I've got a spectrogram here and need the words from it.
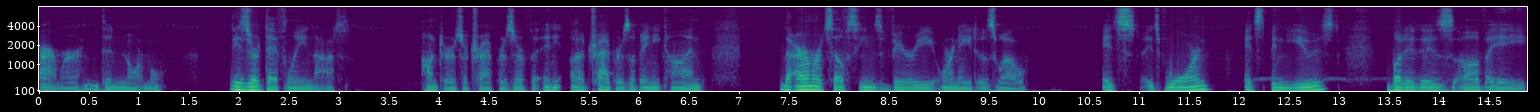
armor than normal. These are definitely not hunters or trappers of any uh, trappers of any kind. The armor itself seems very ornate as well. It's it's worn it's been used but it is of a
